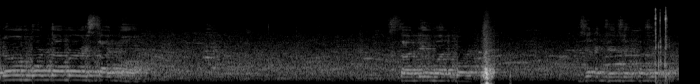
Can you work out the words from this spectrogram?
Honorable Board Member Starkmo. Starting what board? Is it executive position?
